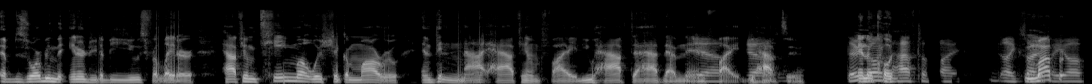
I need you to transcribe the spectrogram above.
absorbing the energy to be used for later. Have him team up with Shikamaru and then not have him fight. You have to have that man yeah, fight. You have to. They're and going the to have to fight. Like sorry my, to cut you off,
